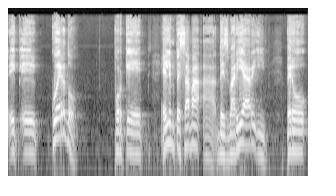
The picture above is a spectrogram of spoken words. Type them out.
eh, eh, cuerdo, porque él empezaba a desvariar y pero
